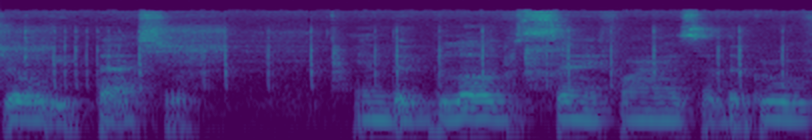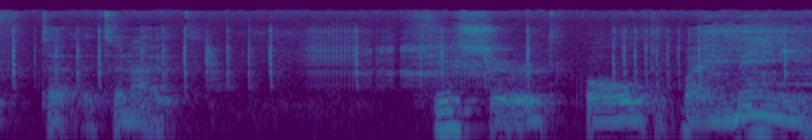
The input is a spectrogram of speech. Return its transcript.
Joey Paso in the glove semifinals at the Groove tonight. Fisher, called by many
